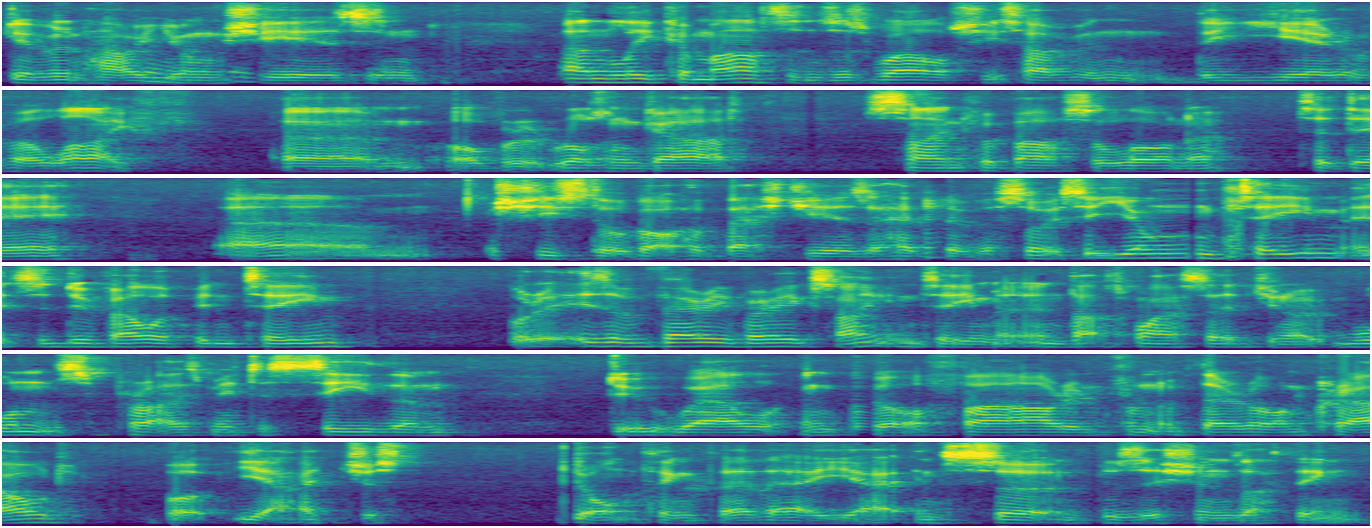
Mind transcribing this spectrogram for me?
given how young mm-hmm. she is, and and Lieke Martens as well. She's having the year of her life um, over at Rosengard. Signed for Barcelona today. Um, she's still got her best years ahead of her. So it's a young team. It's a developing team, but it is a very very exciting team, and that's why I said you know it wouldn't surprise me to see them do well and go far in front of their own crowd. But yeah, I just don't think they're there yet. In certain positions, I think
